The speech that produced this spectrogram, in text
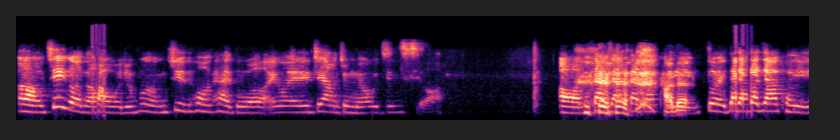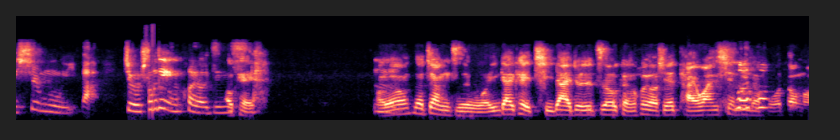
呃，这个的话我就不能剧透太多了，因为这样就没有惊喜了。哦，大家大家可以 对大家大家可以拭目以待，就说不定会有惊喜。OK。好哟，那这样子我应该可以期待，就是之后可能会有些台湾限定的活动哦。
